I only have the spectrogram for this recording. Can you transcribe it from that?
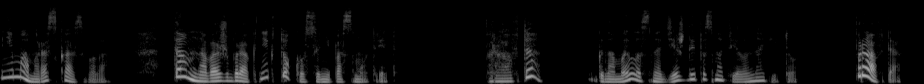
Мне мама рассказывала. Там на ваш брак никто косо не посмотрит. — Правда? — Гномела с надеждой посмотрела на Виту. — Правда.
